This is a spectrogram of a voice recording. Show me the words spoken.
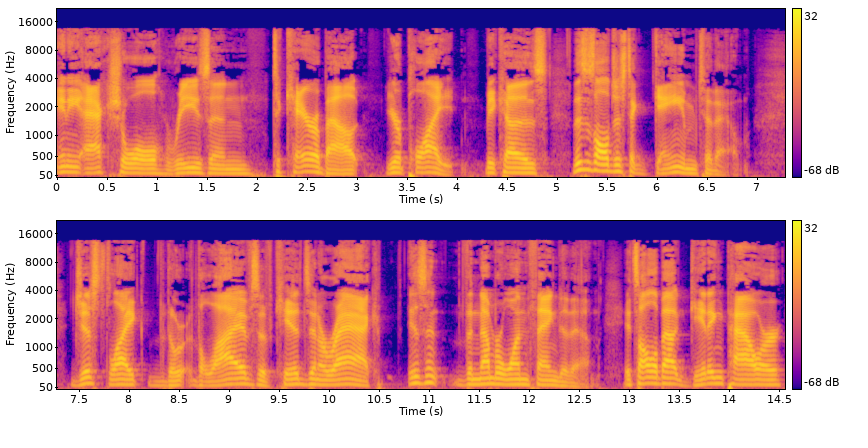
any actual reason to care about your plight because this is all just a game to them. Just like the, the lives of kids in Iraq isn't the number one thing to them. It's all about getting power,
